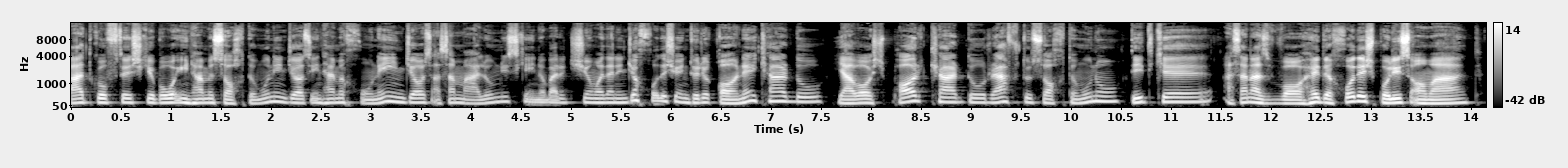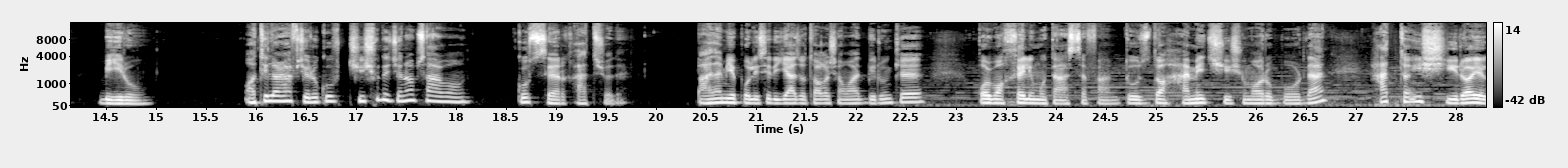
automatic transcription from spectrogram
بعد گفتش که بابا این همه ساختمون اینجاست این همه خونه اینجاست اصلا معلوم نیست که اینا برای چی اومدن اینجا. خودش اینطوری قانع کرد و یواش پارک کرد و رفت تو ساختمون و دید که اصلا از واحد خودش پلیس آمد بیرون. آتیلا رفت جلو گفت چی شده جناب سروان؟ گفت سرقت شده. بعدم یه پلیس دیگه از اتاقش آمد بیرون که قربان خیلی متاسفم. دزدا همه چی شما رو بردن. حتی این شیرای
